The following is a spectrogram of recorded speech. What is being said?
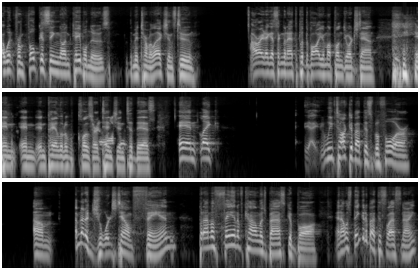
I went from focusing on cable news, the midterm elections, to all right, I guess I'm going to have to put the volume up on Georgetown and and and pay a little closer attention to this. And like we've talked about this before, um, I'm not a Georgetown fan, but I'm a fan of college basketball. And I was thinking about this last night.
